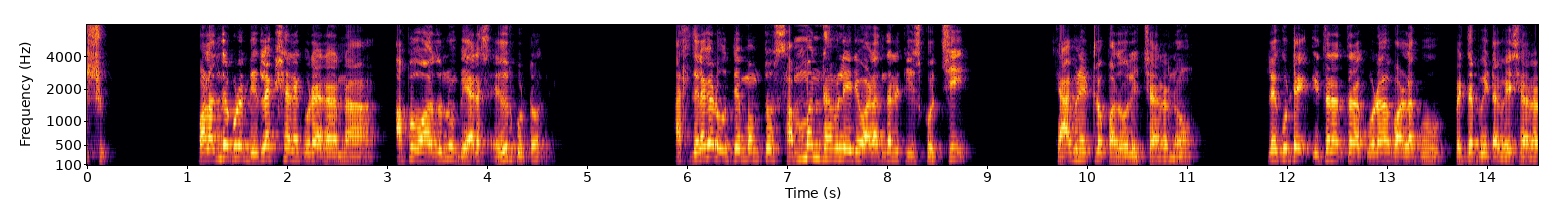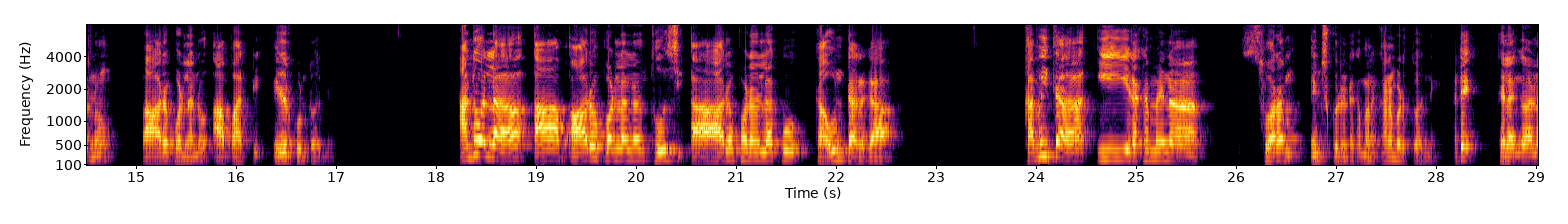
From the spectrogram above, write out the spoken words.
ఇష్యూ. వాళ్ళందరూ కూడా నిర్లక్ష్యానికి గురైన అపవాదును బీఆర్ఎస్ ఎదుర్కొంటోంది. అసలు తెలంగాణ ఉద్యమంతో సంబంధం లేని వాళ్ళందరినీ తీసుకొచ్చి క్యాబినెట్లో పదవులు ఇచ్చారను లేకుంటే ఇతరత్ర కూడా వాళ్ళకు పెద్దపీట వేశారను ఆ ఆరోపణలను ఆ పార్టీ ఎదుర్కొంటోంది. అందువల్ల ఆ ఆరోపణలను తోసి ఆ ఆరోపణలకు కౌంటర్గా కవిత ఈ రకమైన స్వరం ఎంచుకున్నట్టుగా మనకు కనబడుతోంది. అంటే తెలంగాణ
